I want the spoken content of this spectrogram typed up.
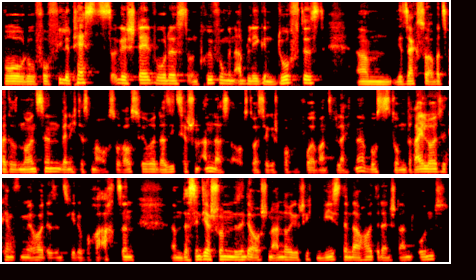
wo du vor viele Tests gestellt wurdest und Prüfungen ablegen durftest. Ähm, jetzt sagst du aber 2019, wenn ich das mal auch so raushöre, da sieht es ja schon anders aus. Du hast ja gesprochen, vorher waren es vielleicht, ne, wusstest du, um drei Leute kämpfen wir, heute sind es jede Woche 18. Ähm, das sind ja schon, sind ja auch schon andere Geschichten. Wie ist denn da heute dein Stand und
